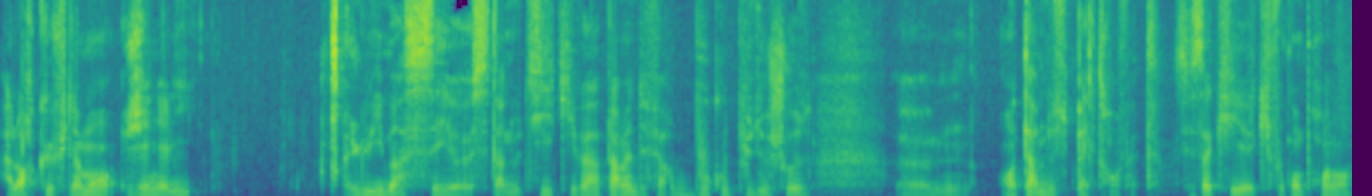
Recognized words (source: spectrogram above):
Alors que finalement, Geniali, lui, bah, euh, c'est un outil qui va permettre de faire beaucoup plus de choses euh, en termes de spectre en fait. C'est ça qu'il faut comprendre,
